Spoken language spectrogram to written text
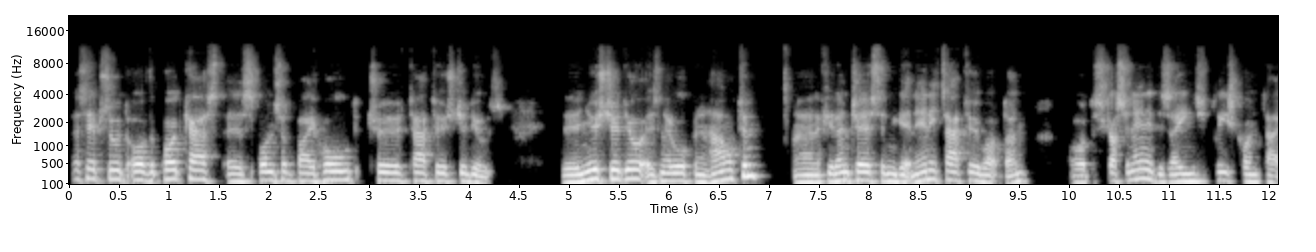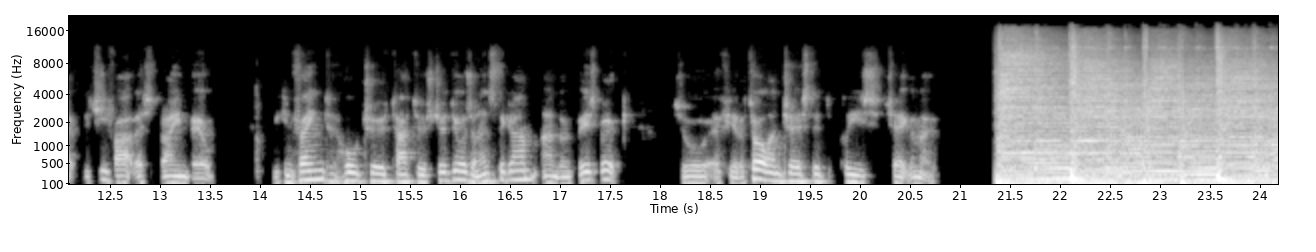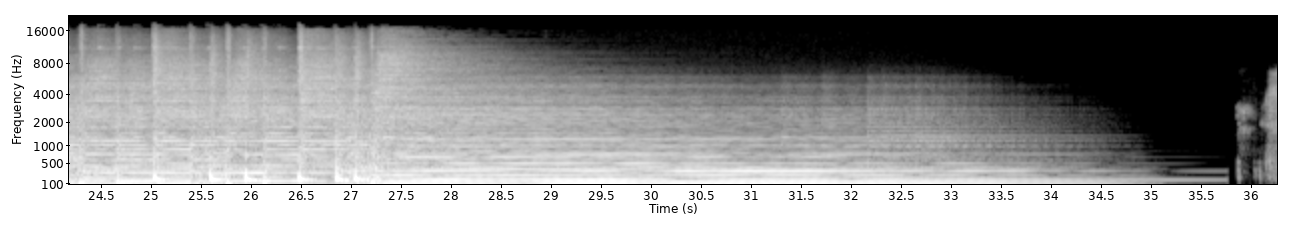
This episode of the podcast is sponsored by Hold True Tattoo Studios. The new studio is now open in Hamilton, and if you're interested in getting any tattoo work done or discussing any designs, please contact the chief artist, Brian Bell. You can find Hold True Tattoo Studios on Instagram and on Facebook, so if you're at all interested, please check them out.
